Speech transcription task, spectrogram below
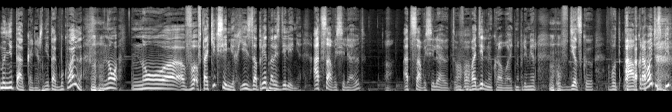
Ну, не так, конечно, не так буквально. Но, но в таких семьях есть запрет на разделение. Отца выселяют. Отца выселяют в, в отдельную кровать, например, в детскую. Вот, а в кровати спит,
